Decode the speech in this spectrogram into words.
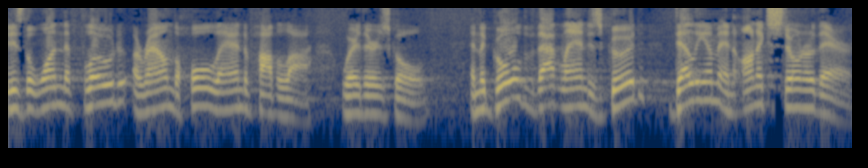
It is the one that flowed around the whole land of Havilah, where there is gold. And the gold of that land is good Bdellium and onyx stone are there.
